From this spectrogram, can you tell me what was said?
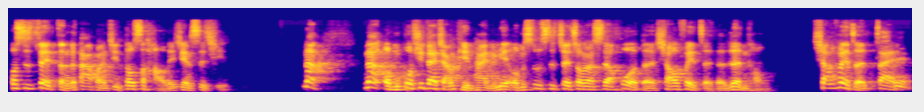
或是对整个大环境都是好的一件事情？那那我们过去在讲品牌里面，我们是不是最重要是要获得消费者的认同？消费者在认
